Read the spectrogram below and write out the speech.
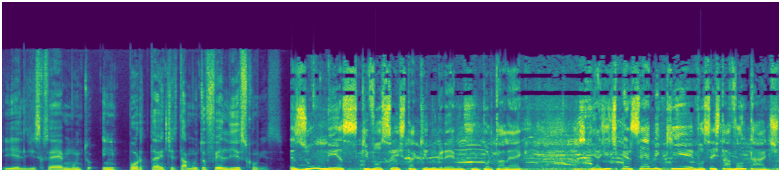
E ele disse que isso é muito importante, ele está muito feliz com isso. Faz um mês que você está aqui no Grêmio, em Porto Alegre. E a gente percebe que você está à vontade.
